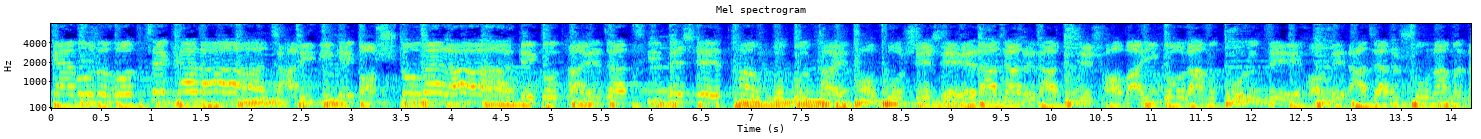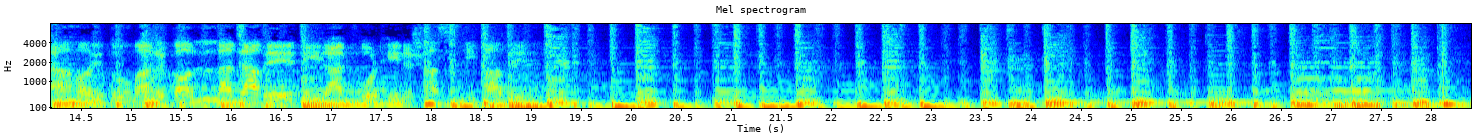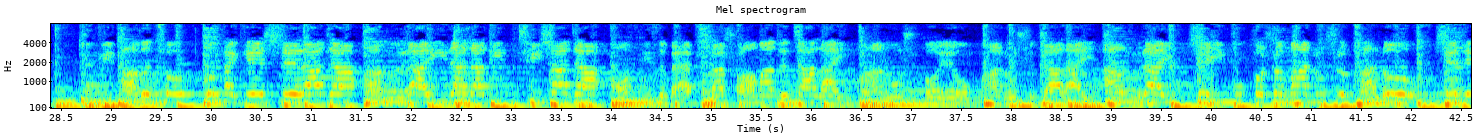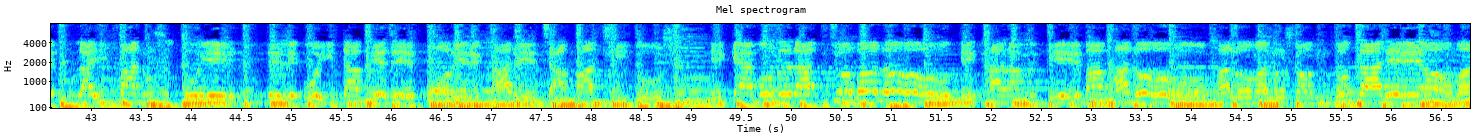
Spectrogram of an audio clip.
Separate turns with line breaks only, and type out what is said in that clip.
কেমন হচ্ছে খেলা? চারিদিকে কষ্ট মেলা। কে কোথায় যাচ্ছি, ভেসে থামবো কোথায়? অবশেষে রাজার রাজ্যে সবাই গোলাম করতে হবে। রাজার সুনাম না হয় তোমার, কল্লা যাবে, বিরাট কঠিন শাস্তি পাবে। ভাবছ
